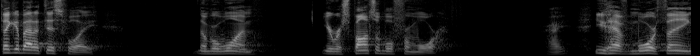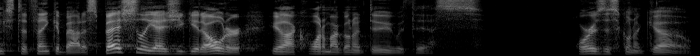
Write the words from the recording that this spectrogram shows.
Think about it this way number one, you're responsible for more, right? you have more things to think about, especially as you get older. You're like, what am I going to do with this? Where is this going to go?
